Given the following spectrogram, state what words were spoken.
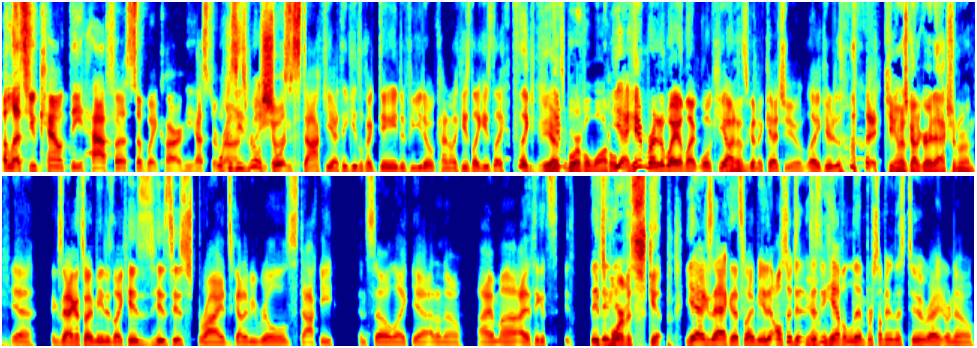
unless you count the half a subway car he has to Well, run. because he's real he short goes- and stocky. I think he'd look like Danny DeVito, kind of like he's like he's like like yeah, him- it's more of a waddle. yeah him running away. I'm like, well, Yeah. Keanu's gonna catch you. Like you're just like Keanu's got a great action run. Yeah, exactly. That's what I mean. Is like his his his strides got to be real stocky, and so like yeah, I don't know. I'm uh, I think it's it, they- it's they- more they- of a skip. yeah, exactly. That's what I mean. And Also, d- Yeah. doesn't he have a limp or something in this too? Right or no?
